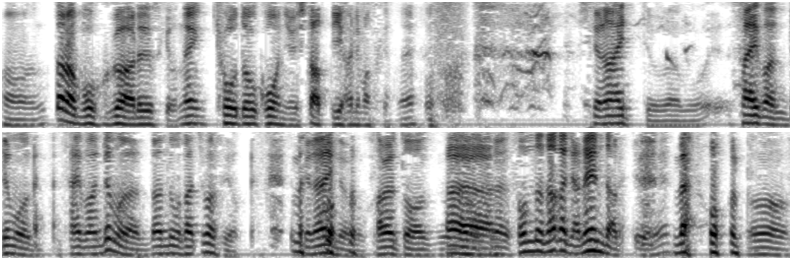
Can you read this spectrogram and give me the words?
うん。たら僕があれですけどね、共同購入したって言い張りますけどね。してないっていうのはもう、裁判でも、裁判でも何でも立ちますよ。してないのよ。彼とはは、そんな仲じゃねえんだっていうね。なるほど。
